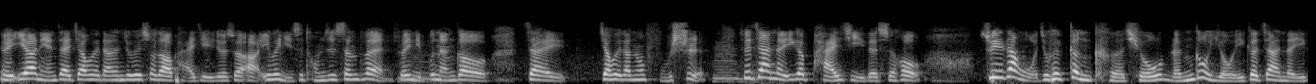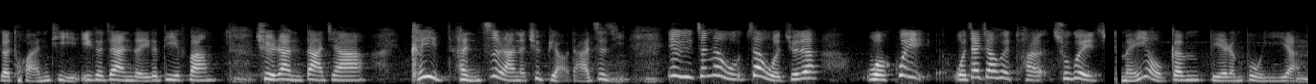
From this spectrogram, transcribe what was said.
因为一二年在教会当中就会受到排挤，就是说啊，因为你是同志身份，所以你不能够在教会当中服侍，嗯、所以这样的一个排挤的时候，所以让我就会更渴求能够有一个这样的一个团体，一个这样的一个地方，去让大家。可以很自然的去表达自己，因为真的我在我觉得我会我在教会团出柜没有跟别人不一样，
